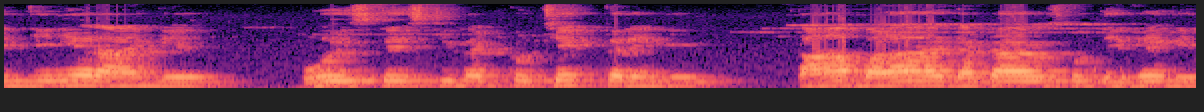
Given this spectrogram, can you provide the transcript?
इंजीनियर आएँगे। वो इसके एस्टीमेट को चेक करेंगे। कहाँ बढ़ा है, घटा है, उसको देखेंगे।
